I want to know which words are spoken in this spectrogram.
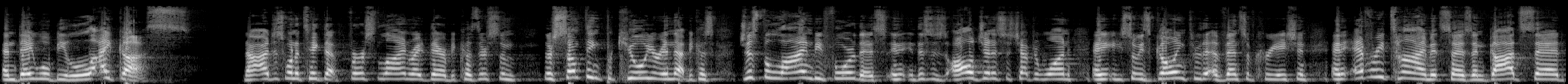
and they will be like us. Now I just want to take that first line right there because there's some, there's something peculiar in that because just the line before this, and this is all Genesis chapter 1, and so he's going through the events of creation, and every time it says, and God said,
